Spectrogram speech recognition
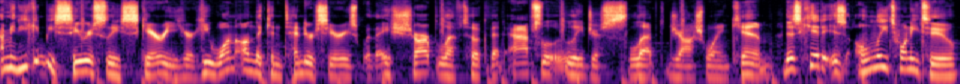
I mean, he can be seriously scary here. He won on the contender series with a sharp left hook that absolutely just slept Josh Wang-Kim. This kid is only 22,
